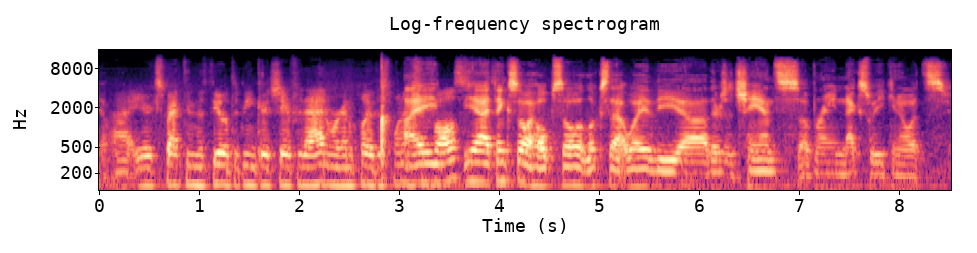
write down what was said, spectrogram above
Yep. Uh, you're expecting the field to be in good shape for that, and we're going to play this one in I Sioux Falls. yeah, I think so. I hope so. It looks that way. The uh, there's a chance of rain next week. You know, it's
